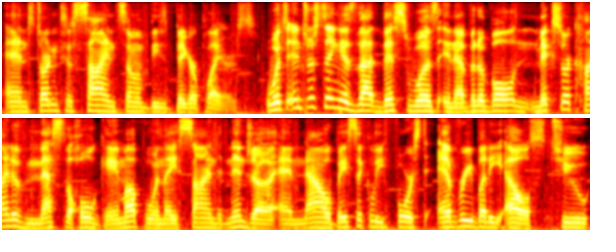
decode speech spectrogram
and starting to sign some of these bigger players. What's interesting is that this was inevitable. Mixer kind of messed the whole game up when they signed ninja and now basically forced everybody else to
